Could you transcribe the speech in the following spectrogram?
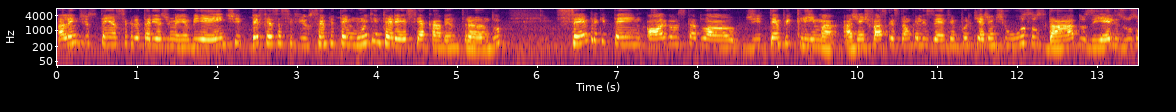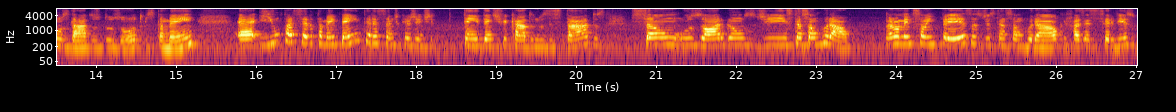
Além disso, tem as secretarias de meio ambiente, defesa civil sempre tem muito interesse e acaba entrando. Sempre que tem órgão estadual de tempo e clima, a gente faz questão que eles entrem, porque a gente usa os dados e eles usam os dados dos outros também. É, e um parceiro também bem interessante que a gente tem identificado nos estados são os órgãos de extensão rural. Normalmente são empresas de extensão rural que fazem esse serviço,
